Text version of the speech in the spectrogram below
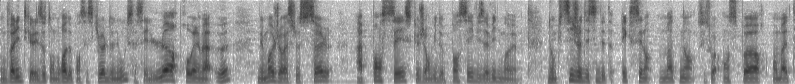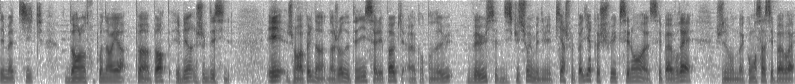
on valide que les autres ont le droit de penser ce qu'ils veulent de nous, ça c'est leur problème à eux, mais moi je reste le seul à penser ce que j'ai envie de penser vis-à-vis de moi-même. Donc, si je décide d'être excellent maintenant, que ce soit en sport, en mathématiques, dans l'entrepreneuriat, peu importe, eh bien, je le décide. Et je me rappelle d'un joueur de tennis à l'époque, euh, quand on avait eu, cette discussion, il me dit Mais Pierre, je peux pas dire que je suis excellent, euh, c'est pas vrai. Je lui demande bah, Comment ça, c'est pas vrai?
